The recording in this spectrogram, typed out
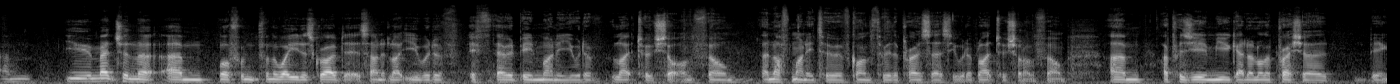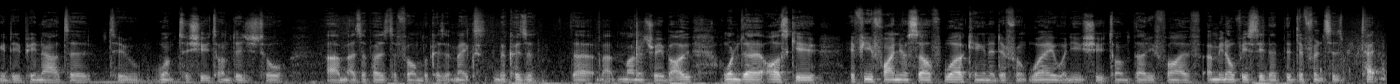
Um, you mentioned that, um, well, from, from the way you described it, it sounded like you would have, if there had been money, you would have liked to have shot on film. Enough money to have gone through the process, you would have liked to have shot on film. Um, I presume you get a lot of pressure being a DP now to, to want to shoot on digital um, as opposed to film because it makes because of the uh, monetary. But I, I wanted to ask you if you find yourself working in a different way when you shoot on 35. I mean, obviously the, the difference is tec-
